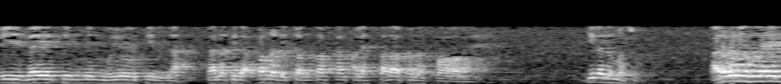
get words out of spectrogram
fi baitin min buyutillah karena tidak pernah dicontohkan oleh salafun salih. Tidak termasuk. Adapun yang selain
